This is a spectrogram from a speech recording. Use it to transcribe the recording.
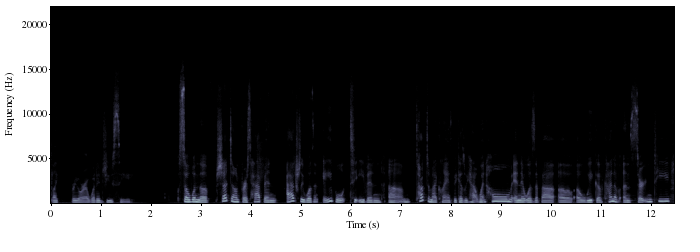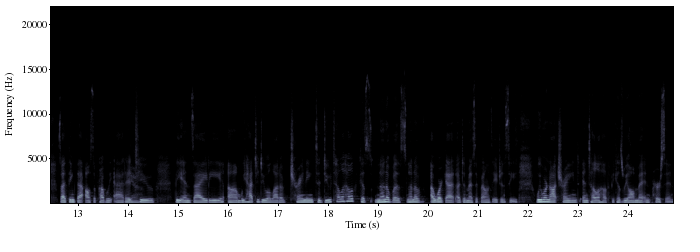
like Briora, what did you see? So when the shutdown first happened, I actually wasn't able to even um, talk to my clients because we had went home and it was about a, a, week of kind of uncertainty. So I think that also probably added yeah. to the anxiety. Um, we had to do a lot of training to do telehealth because none of us, none of I work at a domestic violence agency. We were not trained in telehealth because we all met in person.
